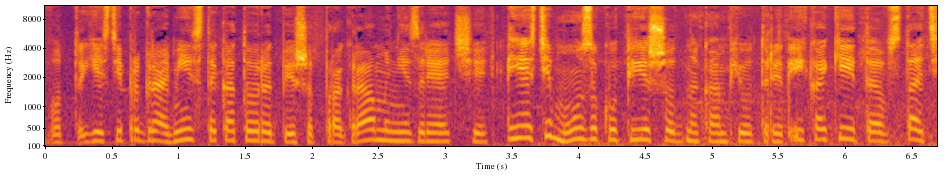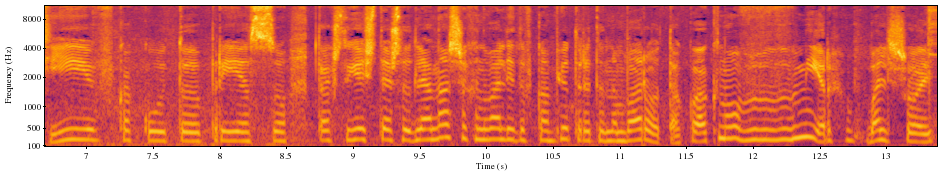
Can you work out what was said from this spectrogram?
Вот есть и программисты, которые пишут программы незрячие, есть и музыку пишут на компьютере, и какие-то статьи в какую-то прессу. Так что я считаю, что для наших инвалидов компьютер это наоборот такое окно в мир большой.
